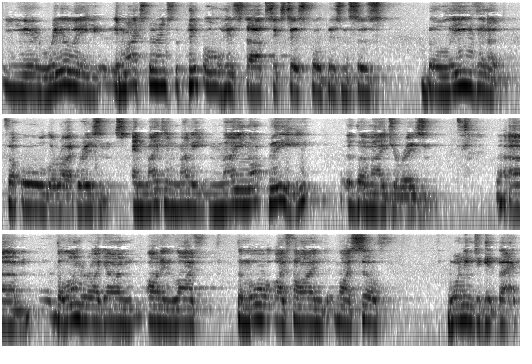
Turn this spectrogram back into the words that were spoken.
you really, in my experience, the people who start successful businesses believe in it for all the right reasons, and making money may not be the major reason. Um, the longer I go on, on in life, the more I find myself wanting to give back.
